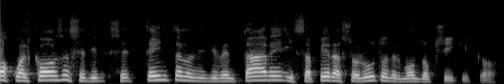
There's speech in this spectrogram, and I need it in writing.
ho qualcosa se, di, se tentano di diventare il sapere assoluto del mondo psichico.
